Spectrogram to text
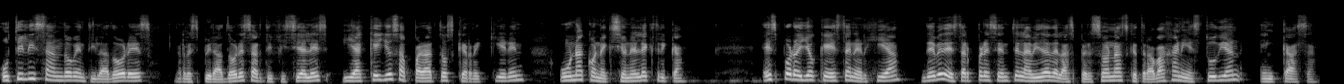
Utilizando ventiladores, respiradores artificiales y aquellos aparatos que requieren una conexión eléctrica. Es por ello que esta energía debe de estar presente en la vida de las personas que trabajan y estudian en casa.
